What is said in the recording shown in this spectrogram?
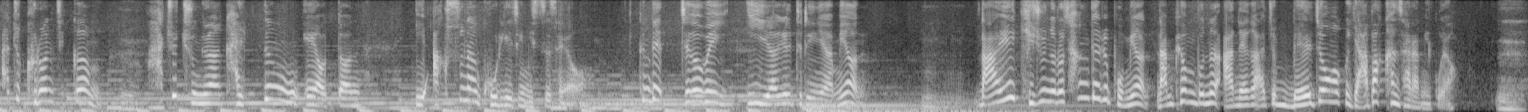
아주 그런 지금 아주 중요한 갈등의 어떤 이 악순환 고리에 지금 있으세요. 근데 제가 왜 이 이야기를 드리냐면 나의 기준으로 상대를 보면 남편분은 아내가 아주 매정하고 야박한 사람이고요. 네.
